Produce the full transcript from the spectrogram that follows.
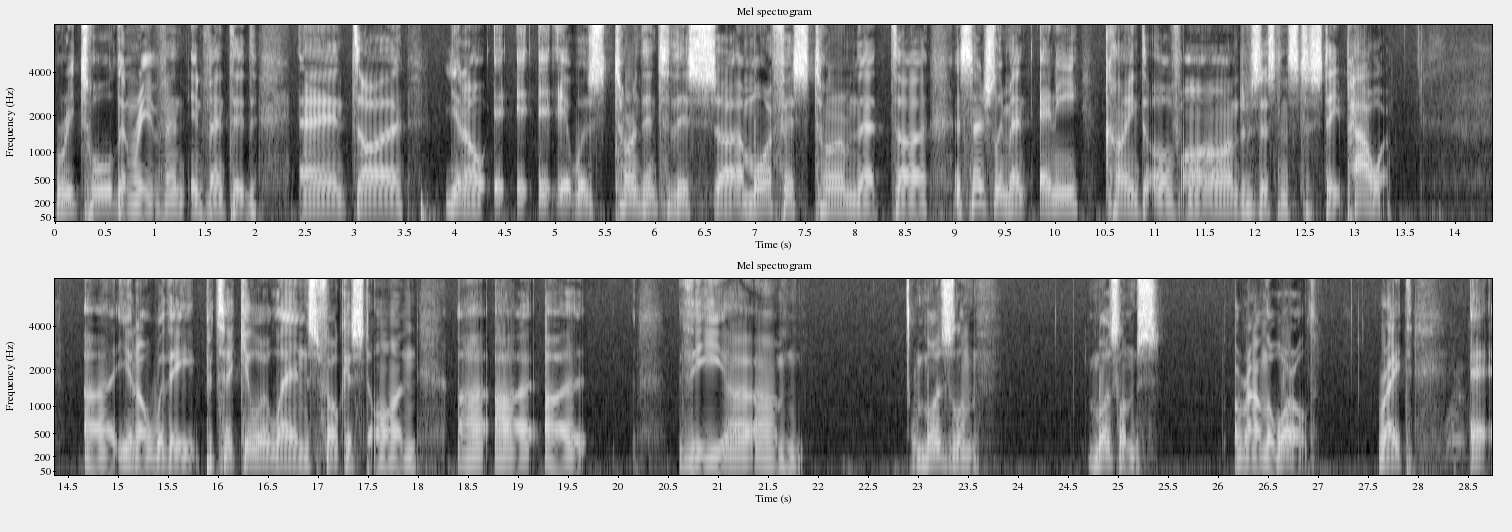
retooled and reinvented, and uh, you know it, it, it was turned into this uh, amorphous term that uh, essentially meant any kind of uh, armed resistance to state power. uh, you know, with a particular lens focused on uh, the uh, um, Muslim Muslims around the world, right? A-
